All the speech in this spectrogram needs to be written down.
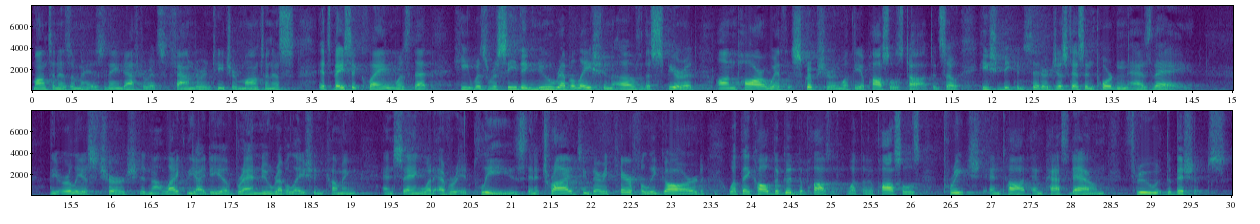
Montanism is named after its founder and teacher, Montanus. Its basic claim was that he was receiving new revelation of the Spirit on par with Scripture and what the apostles taught. And so he should be considered just as important as they. The earliest church did not like the idea of brand new revelation coming and saying whatever it pleased, and it tried to very carefully guard what they called the good deposit, what the apostles preached and taught and passed down through the bishops.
